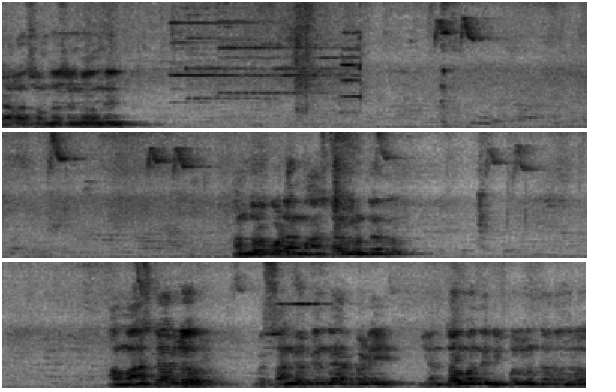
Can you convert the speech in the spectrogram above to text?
చాలా సంతోషంగా ఉంది. అందరూ కూడా మాస్టర్లు ఉంటారు. ఆ మాస్టర్లు ఒక సంఘం కింద ఏర్పడి ఎంతోమంది నిపుణులు ఉంటారు అందులో.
